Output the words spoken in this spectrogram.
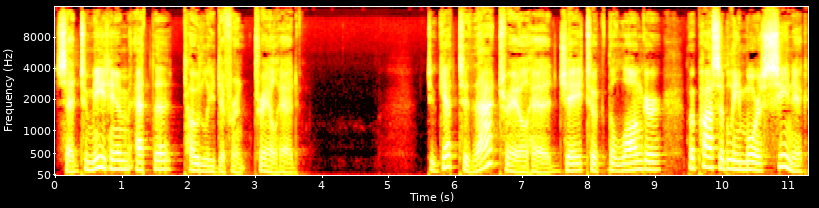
said to meet him at the totally different trailhead. To get to that trailhead, Jay took the longer, but possibly more scenic,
